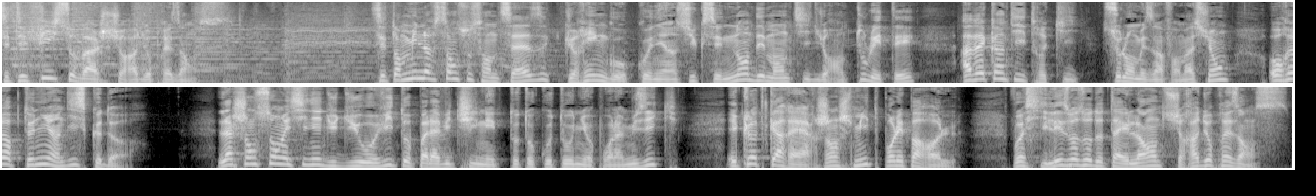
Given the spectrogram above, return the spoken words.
C'était Fille sauvage sur Radio Présence. C'est en 1976 que Ringo connaît un succès non démenti durant tout l'été avec un titre qui, selon mes informations, aurait obtenu un disque d'or. La chanson est signée du duo Vito Pallavicini et Toto Cotugno pour la musique et Claude Carrère, Jean Schmitt pour les paroles. Voici Les Oiseaux de Thaïlande sur Radio Présence.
